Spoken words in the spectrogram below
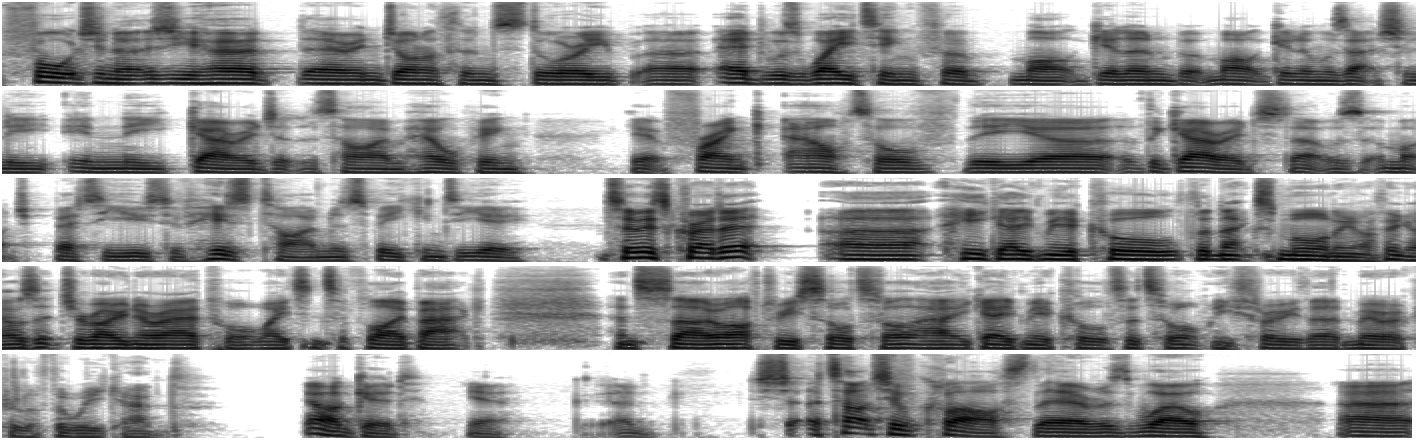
fortunate, as you heard there in Jonathan's story, uh, Ed was waiting for Mark Gillan, but Mark Gillan was actually in the garage at the time, helping get Frank out of the uh, of the garage. That was a much better use of his time than speaking to you. To his credit, uh, he gave me a call the next morning. I think I was at Girona Airport waiting to fly back, and so after he sorted it all out, he gave me a call to talk me through the miracle of the weekend. Oh, good. Yeah, a touch of class there as well uh,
